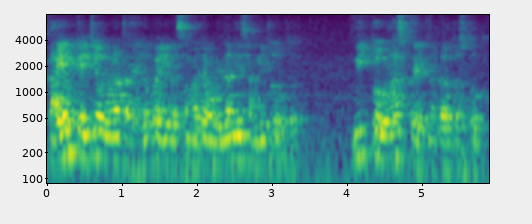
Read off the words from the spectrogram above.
कायम त्यांच्या ऋणात राहिलं पाहिजे असं माझ्या वडिलांनी सांगितलं होतं. मी तेवढाच प्रयत्न करत असतो.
